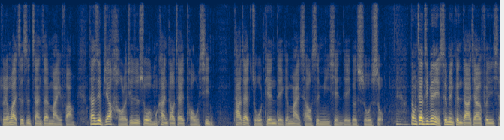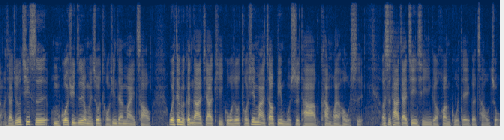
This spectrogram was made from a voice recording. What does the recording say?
昨天外资是站在卖方，但是比较好的就是说，我们看到在投信，它在昨天的一个卖超是明显的一个缩手。那我在这边也顺便跟大家分享一下，就是其实我们过去认为说投信在卖超，我也特别跟大家提过说，投信卖超并不是它看坏后市，而是它在进行一个换股的一个操作，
